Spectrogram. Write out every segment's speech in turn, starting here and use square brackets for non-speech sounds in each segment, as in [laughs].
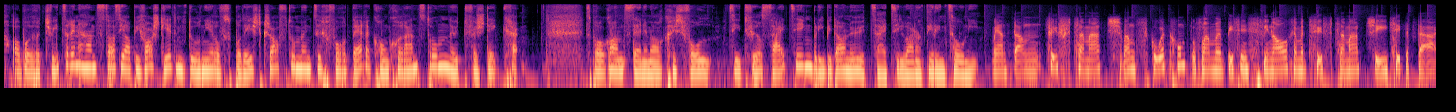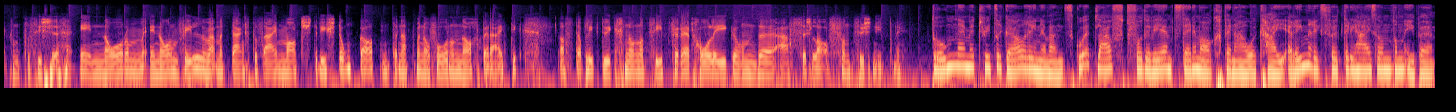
Aber die Schweizerinnen haben es dieses Jahr bei fast jedem Turnier aufs Podest geschafft und müssen sich vor dieser Konkurrenz darum nicht verstecken. Das Programm in Dänemark ist voll. Zeit für Sightseeing bleibe da nicht, sagt Silvana Tirinzoni. Wir haben dann 15 Matches, wenn es gut kommt. Also wenn wir bis ins Finale kommen, 15 Matches in sieben Tagen. Und das ist äh, enorm, enorm viel, wenn man denkt, dass ein Match drei Stunden geht und dann hat man noch Vor- und Nachbereitung. Also da bleibt wirklich nur noch Zeit für Erholung und äh, Essen, Schlafen und sonst nichts mehr. Darum nehmen die Schweizer Girlerinnen, wenn es gut läuft, von der WM in Dänemark dann auch keine Erinnerungsfotos heim, sondern eben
